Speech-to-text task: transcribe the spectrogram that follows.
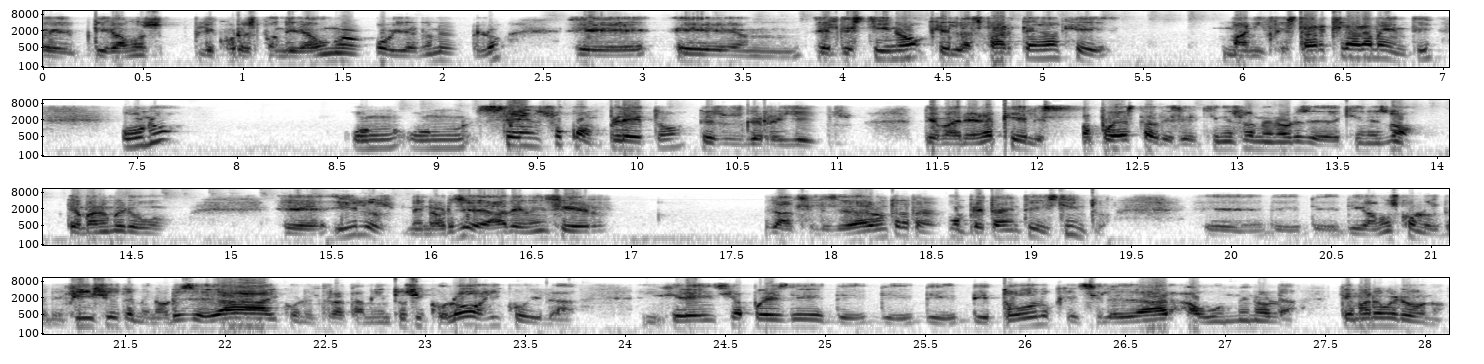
eh, digamos le correspondería a un nuevo gobierno, el destino que las FARC tengan que manifestar claramente, uno, un, censo completo de sus guerrilleros, de manera que el Estado pueda establecer quiénes son menores de edad y quiénes no, tema número uno. Eh, y los menores de edad deben ser, se les debe dar un tratamiento completamente distinto, eh, digamos con los beneficios de menores de edad y con el tratamiento psicológico y la injerencia pues de, de todo lo que se le debe dar a un menor de edad. Tema número uno.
